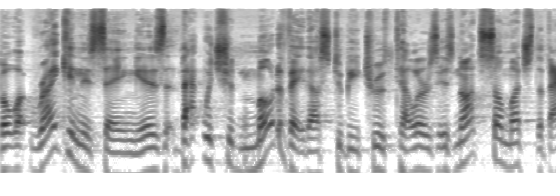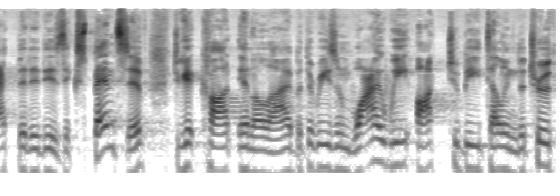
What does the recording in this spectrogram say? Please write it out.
But what Ryken is saying is that which should motivate us to be truth tellers is not so much the fact that it is expensive to get caught in a lie, but the reason why we ought to be telling the truth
